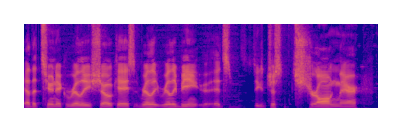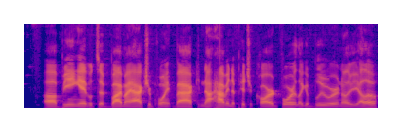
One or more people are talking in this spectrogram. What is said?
Yeah, the tunic really showcase, really, really being, it's just strong there. Uh, being able to buy my action point back, not having to pitch a card for it, like a blue or another yellow,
